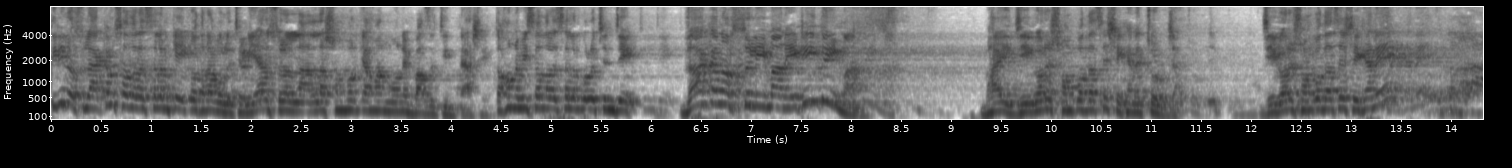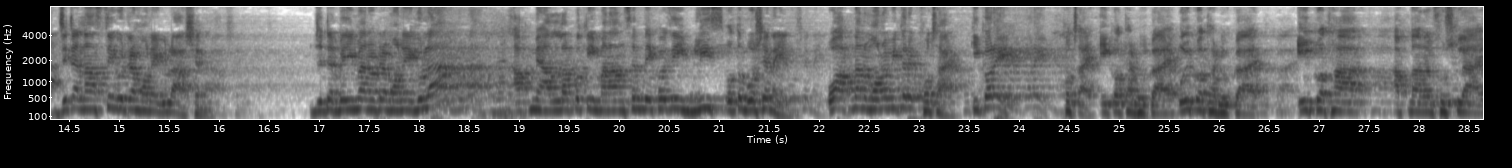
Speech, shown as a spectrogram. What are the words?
তিনি রসুল আকরম সাল্লাহ সাল্লামকে এই কথাটা বলেছেন ইয়া রসুল্লাহ আল্লাহ সম্পর্কে আমার মনে বাজে চিন্তা আসে। তখন নবী সাল্লাহ সাল্লাম বলেছেন যে জাকা নফসুল ইমান এটাই তো ইমান ভাই, যে ঘরে সম্পদ আছে সেখানে চোর যা। যে ঘরে সম্পদ আছে সেখানে যেটা নাস্তিক, ওটার মনে এগুলো আসে না। যেটা বেইমান ওটার মনে এগুলা আপনি আল্লাহর প্রতি ইমান আনছেন, দেখো যে ইবলিস, ও তো বসে নাই। ও আপনার মনের ভিতরে খোঁচায়। কি করে? খোঁচায়। এই কথা ঢুকায়, ওই কথা ঢুকায়, এই কথা আপনার ফুসলায়,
